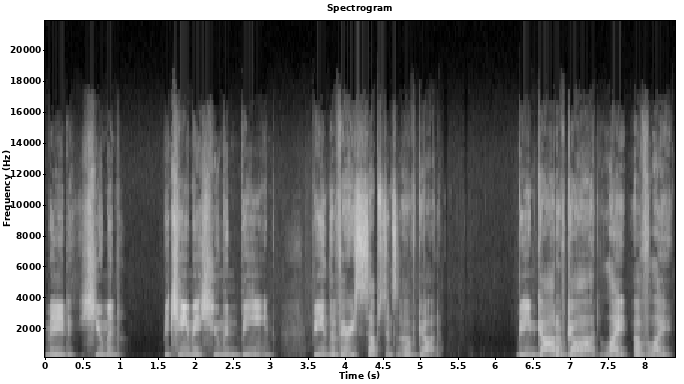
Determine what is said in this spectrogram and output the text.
made human, became a human being, being the very substance of God being God of God, light of light,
